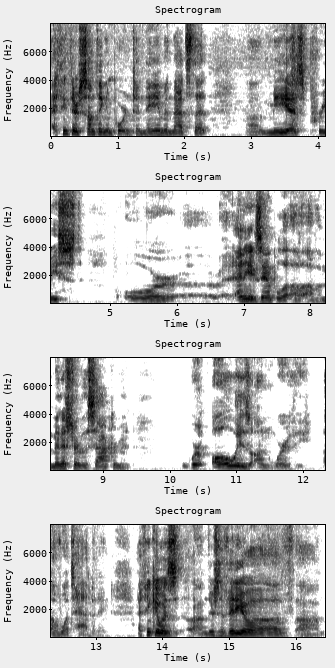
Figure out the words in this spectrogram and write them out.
I think there's something important to name, and that's that uh, me as priest or uh, any example of, of, a minister of the sacrament, we're always unworthy of what's happening. I think it was um, there's a video of um,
